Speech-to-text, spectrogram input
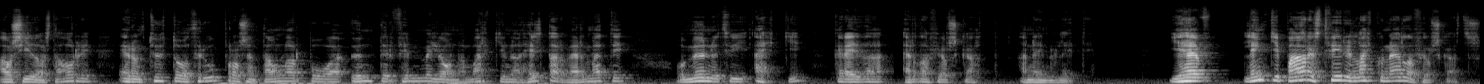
á síðast ári er um 23% dánarbúa undir 5 miljóna markinu að heldar verðmætti og munu því ekki greiða erðafjórskatt að neinu leiti. Ég hef lengi barist fyrir lækkun erðafjórskatts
